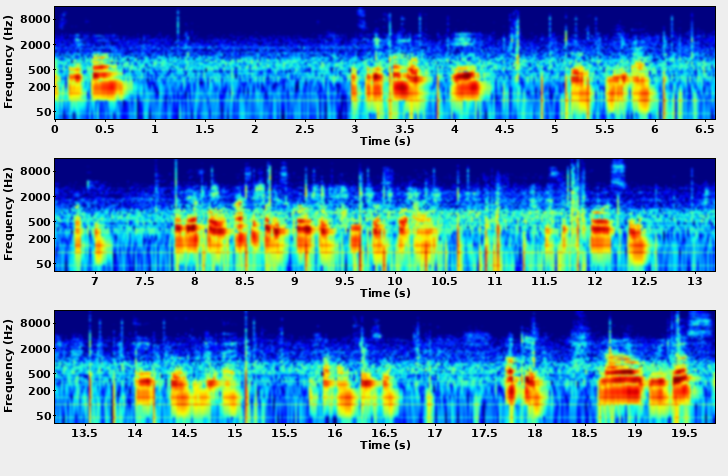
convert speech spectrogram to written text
is in the form it's in the form of a plus bi okay. So therefore asking for the square root of 3 plus 4i is equal to a plus bi if i can say so. Okay now we just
